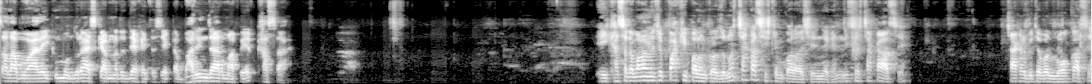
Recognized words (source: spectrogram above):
সালামু আলাইকুম বন্ধুরা, আজকে আপনাদের দেখাইতেছি একটা ভারিন্দার মাপের খাঁচা এই খাঁচাটা বানানো হয়েছে পাখি পালন করার জন্য। চাকা সিস্টেম করা হয়েছে দেখেন, নিচে চাকা আছে। চাকার ভিতরে আবার লক আছে।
